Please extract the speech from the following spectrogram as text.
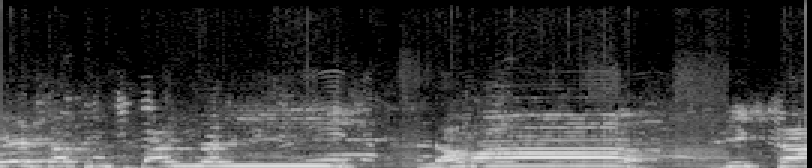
এস পুষ্পাঞ্জলি নম দীক্ষা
